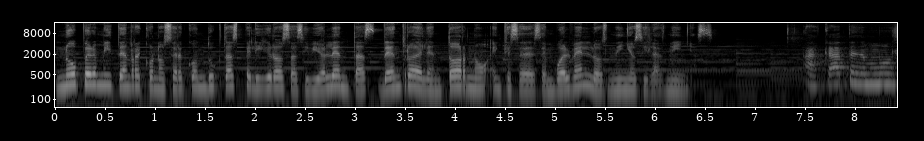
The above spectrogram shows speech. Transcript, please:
no permiten reconocer conductas peligrosas y violentas dentro del entorno en que se desenvuelven los niños y las niñas. Acá tenemos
